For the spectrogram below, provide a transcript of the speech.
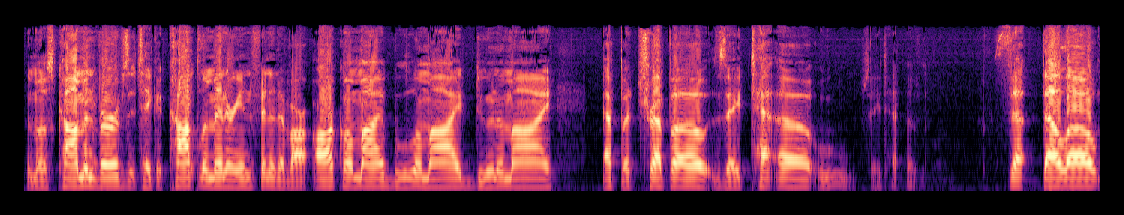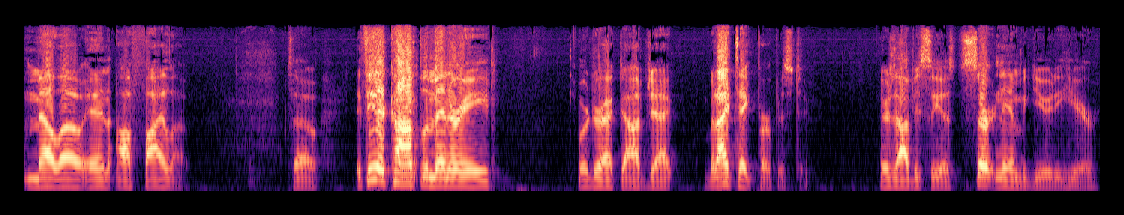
The most common verbs that take a complementary infinitive are archomai, boulomai, dunamai, epitrepo, zeteo, ooh, zeteo, zethello, mello, and opheilo. So it's either complementary or direct object, but I take purpose too. There's obviously a certain ambiguity here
